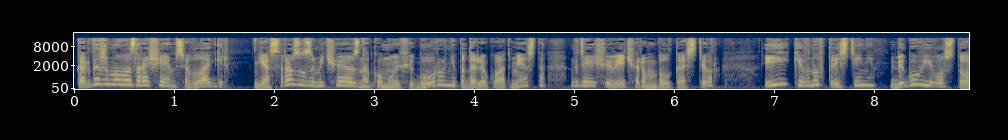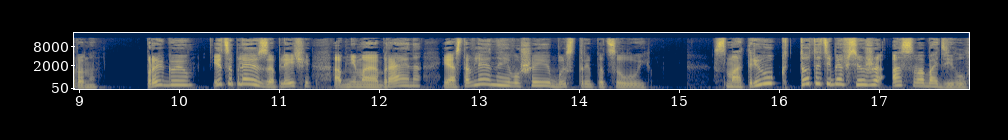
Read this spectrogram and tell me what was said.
Когда же мы возвращаемся в лагерь, я сразу замечаю знакомую фигуру неподалеку от места, где еще вечером был костер, и, кивнув Кристине, бегу в его сторону. Прыгаю и цепляюсь за плечи, обнимая Брайана и оставляя на его шее быстрый поцелуй. «Смотрю, кто-то тебя все же освободил».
